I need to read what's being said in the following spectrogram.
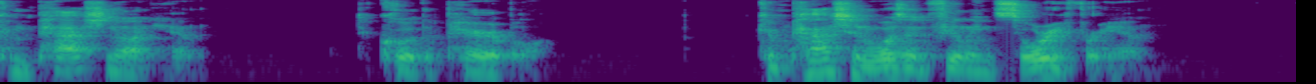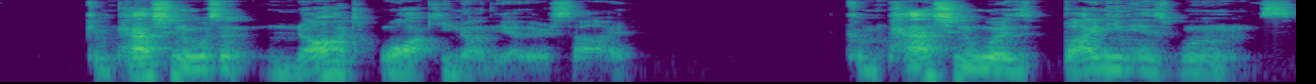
compassion on him, to quote the parable. Compassion wasn't feeling sorry for him Compassion wasn't not walking on the other side. Compassion was binding his wounds,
